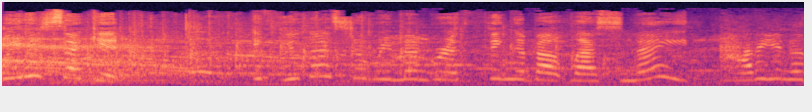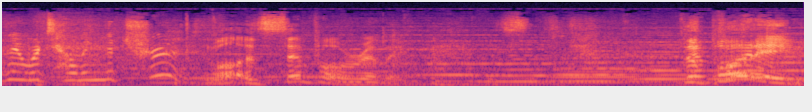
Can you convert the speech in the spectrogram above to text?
Wait a second. If you guys don't remember a thing about last night, how do you know they were telling the truth? Well, it's simple, really. It's the pudding.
